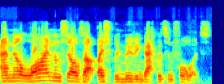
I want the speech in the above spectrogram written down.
and they'll line themselves up, basically moving backwards and forwards,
